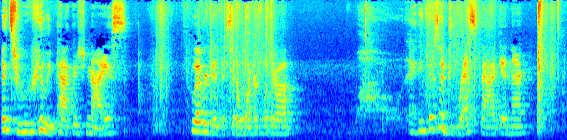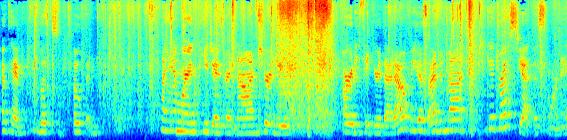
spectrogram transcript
It's really packaged nice. Whoever did this did a wonderful job. Wow, I think there's a dress bag in there. Okay, let's open. I am wearing PJs right now. I'm sure you already figured that out because I did not get dressed yet this morning.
